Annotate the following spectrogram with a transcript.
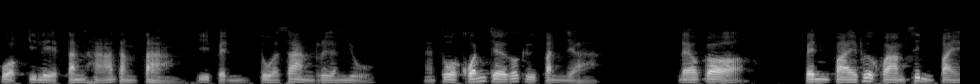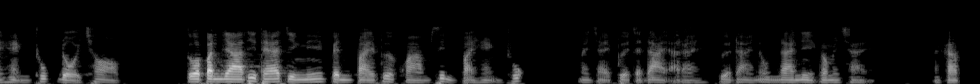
พวกกิเลสตัณหาต่างๆ ที่เป็นตัวสร้างเรือนอยู่ตัวค้นเจอก็คือปัญญา แล้วก็เป็นไปเพื่อความสิ้นไปแห่งทุกข์โดยชอบ ตัวปัญญาที่แท้จริงนี้เป็นไปเพื่อความสิ้นไปแห่งทุกข์ ไม่ใช่เพื่อจะได้อะไร เพื่อได้นู่นได้นี่ก็ไม่ใช่นะครับ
